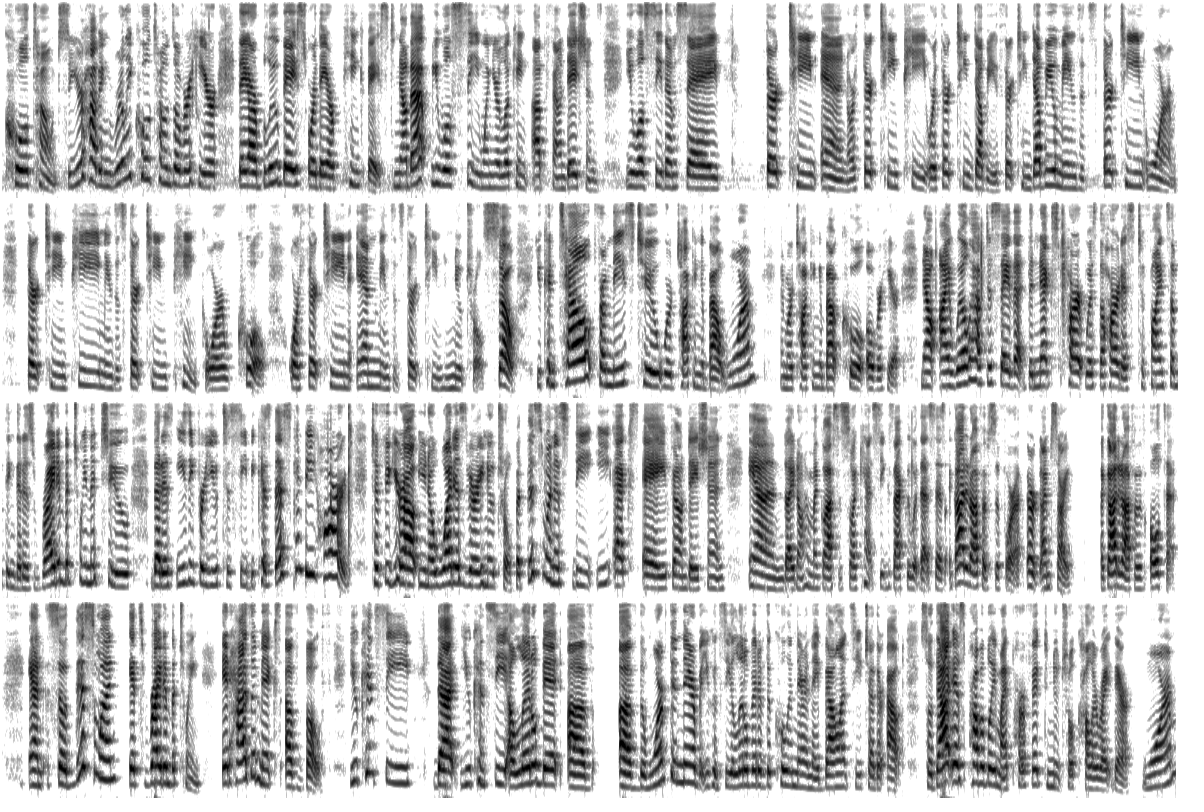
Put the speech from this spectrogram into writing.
cool toned so you're having really cool tones over here they are blue based or they are pink based now that you will see when you're looking up foundations you will see them say 13N or 13P or 13W. 13W means it's 13 warm. 13P means it's 13 pink or cool or 13N means it's 13 neutral. So you can tell from these two, we're talking about warm and we're talking about cool over here now i will have to say that the next part was the hardest to find something that is right in between the two that is easy for you to see because this can be hard to figure out you know what is very neutral but this one is the exa foundation and i don't have my glasses so i can't see exactly what that says i got it off of sephora or i'm sorry I got it off of Ulta. And so this one, it's right in between. It has a mix of both. You can see that you can see a little bit of of the warmth in there but you can see a little bit of the cool in there and they balance each other out. So that is probably my perfect neutral color right there. Warm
